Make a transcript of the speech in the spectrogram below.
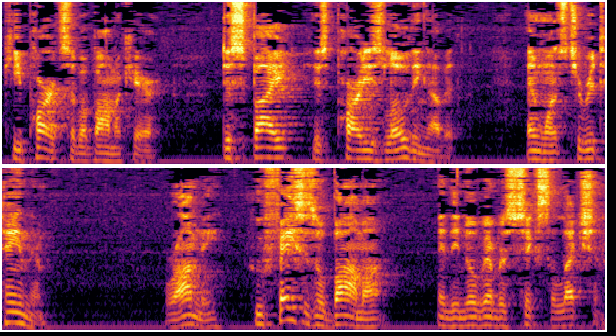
key parts of Obamacare, despite his party's loathing of it, and wants to retain them. Romney, who faces Obama in the November 6th election,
